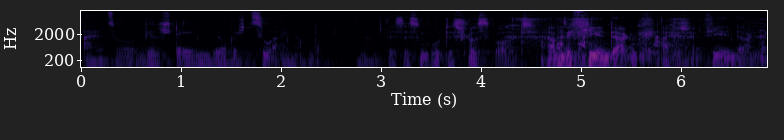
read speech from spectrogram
Also wir stehen wirklich zueinander. Ne? Das ist ein gutes Schlusswort. Haben Sie vielen Dank. ja. Dankeschön. Vielen Dank.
